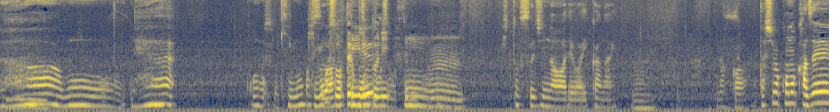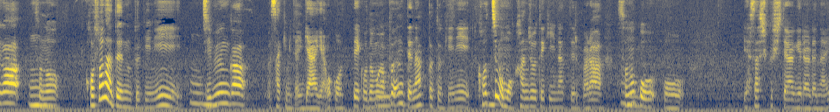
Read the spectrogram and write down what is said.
ああもうね。この肝が肝が座ってる本当に。うん。うん。一筋縄ではいかない。うん。なんか私はこの風が、うん。その子育ての時にうん。自分がさっきみたいにギャーギャー怒って子供がプンってなった時に、こっちももう感情的になってるからその子をこう優しくしてあげられない、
